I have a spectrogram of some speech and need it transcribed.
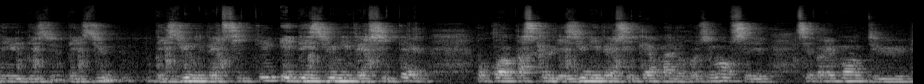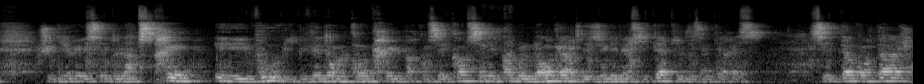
des, des, des universités et des universitaires. Pourquoi? Parce que les universitaires, malheureusement, c'est vraiment du, je dirais, c'est de l'abstrait. Et vous, vous vivez dans le concret. Par conséquent, ce n'est pas le langage des universitaires qui vous intéresse. C'est davantage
